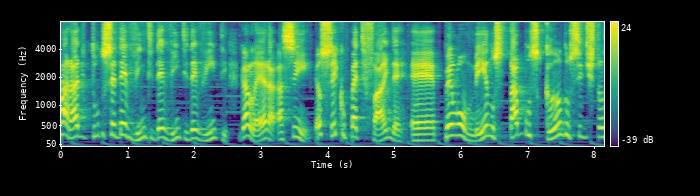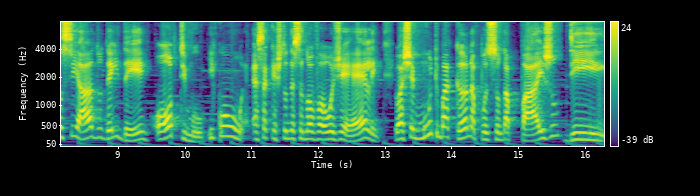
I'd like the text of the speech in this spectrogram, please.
parar de tudo ser D20, D20, D20. Galera, assim, eu sei que o Pathfinder é, pelo menos tá buscando se distanciar do D&D. Ótimo. E com essa questão dessa nova OGL, eu achei muito bacana a posição da Paizo de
